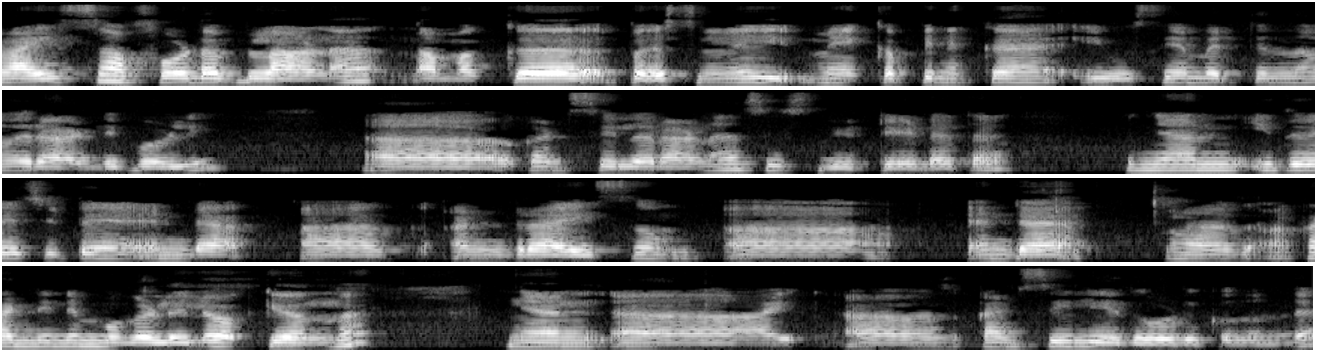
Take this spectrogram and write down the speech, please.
പ്രൈസ് അഫോർഡബിൾ ആണ്. നമുക്ക് പേഴ്സണലി മേക്കപ്പിനൊക്കെ യൂസ് ചെയ്യാൻ പറ്റുന്ന ഒരു അടിപൊളി കൺസീലർ ആണ് സിസ് ബ്യൂട്ടിയുടേത് ഞാൻ ഇത് വെച്ചിട്ട് എന്റെ അണ്ടർ ഐസും എന്റെ കണ്ണിന് മുകളിലും ഒക്കെ ഒന്ന് ഞാൻ കൺസീൽ ചെയ്ത് കൊടുക്കുന്നുണ്ട്.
